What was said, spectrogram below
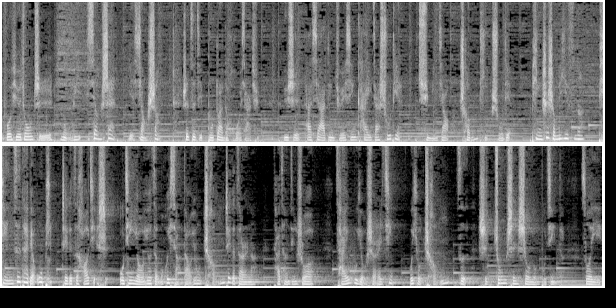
佛学中指努力向善也向上，是自己不断的活下去。于是他下定决心开一家书店，取名叫成品书店。品是什么意思呢？品字代表物品，这个字好解释。吴清友又怎么会想到用成这个字儿呢？他曾经说。财物有时而尽，唯有诚字是终身受用不尽的。所以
